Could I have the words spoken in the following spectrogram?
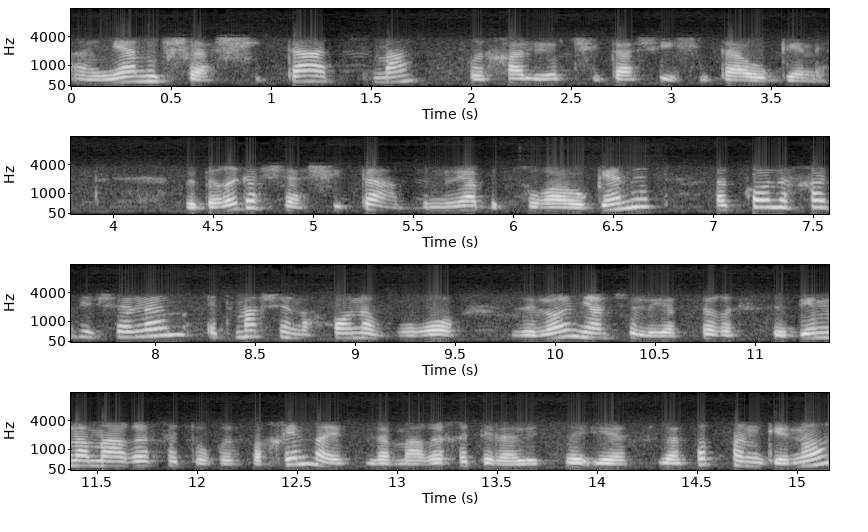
העניין הוא שהשיטה עצמה צריכה להיות שיטה שהיא שיטה הוגנת. וברגע שהשיטה בנויה בצורה הוגנת, אז כל אחד ישלם את מה שנכון עבורו. זה לא עניין של לייצר הפסדים למערכת או רווחים למערכת, אלא לעשות מנגנון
